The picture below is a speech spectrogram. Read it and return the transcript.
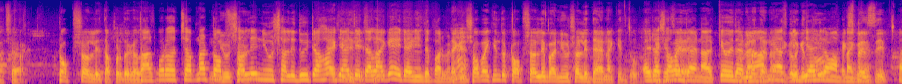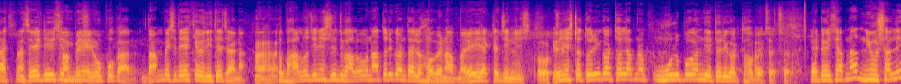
আচ্ছা। টপ শার্লি তারপর দেখা যাচ্ছে। তারপরে হচ্ছে আপনার টপ শালি। নিউ শালি দুইটা হয় জিনিস, যেটা লাগে এটাই নিতে পারবেন দেখেন হ্যাঁ? সবাই কিন্তু টপ শার্লি বা নিউ শার্লি দেয় না কিন্তু। এটা সবাই দেয় না কেউ দেয় না। আমি আজকে দিয়ে দিলাম আপনাকে। এক্সপেন্সিভ এটি হচ্ছে মেন উপকার। দাম বেশি দেখে কেউ দিতে চায় না। হ্যাঁ, হ্যাঁ। তো ভালো জিনিস যদি ভালোভাবে না তৈরি করেন তাহলে হবে না আপনার। এই একটা জিনিস। জিনিসটা তৈরি করতে হলে আপনার মূল উপকরণ দিয়ে তৈরি করতে হবে। আচ্ছা আচ্ছা। এটা হচ্ছে আপনার নিউ শার্লি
